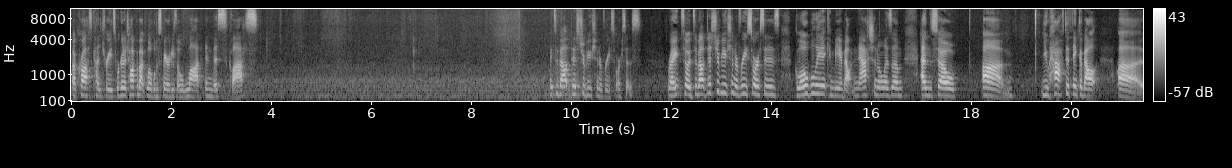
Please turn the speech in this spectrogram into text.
across countries? We're going to talk about global disparities a lot in this class. It's about distribution of resources, right? So it's about distribution of resources globally. It can be about nationalism. And so um, you have to think about uh,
